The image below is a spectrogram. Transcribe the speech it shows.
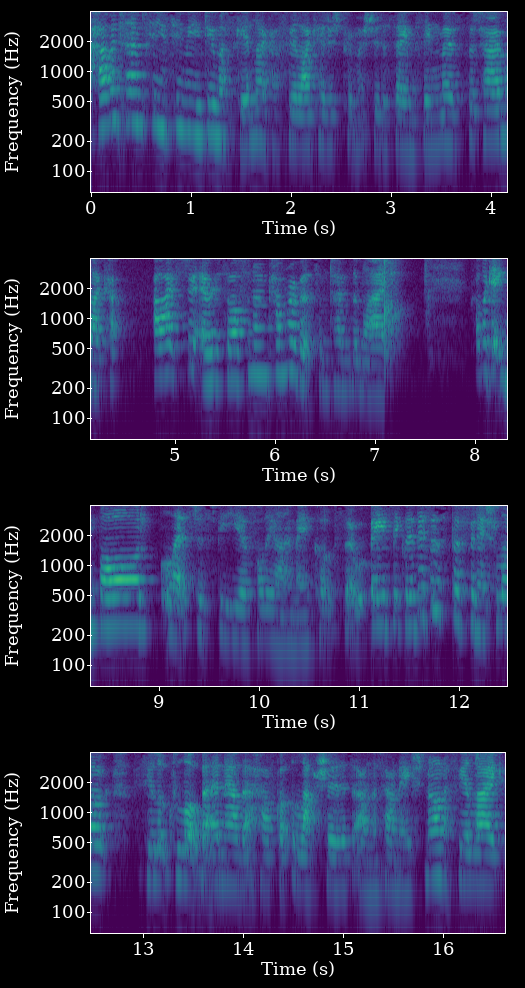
how many times can you see me do my skin? Like I feel like I just pretty much do the same thing most of the time. Like I, I like to do it every so often on camera but sometimes I'm like probably getting bored let's just be here for the eye makeup so basically this is the finished look obviously it looks a lot better now that I've got the lashes and the foundation on I feel like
